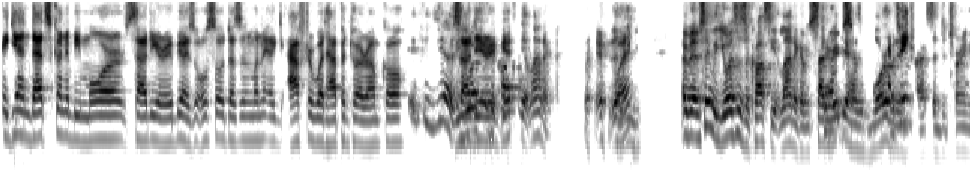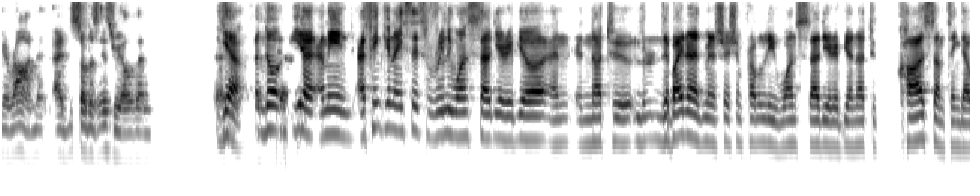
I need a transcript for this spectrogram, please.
again, that's going to be more. Saudi Arabia is also doesn't want to after what happened to Aramco. yeah, the Saudi US Arabia- across the Atlantic. Right? What? I mean, I'm saying the U.S. is across the Atlantic. I mean, Saudi Arabia has more of an think- interest in deterring Iran, and so does Israel. Then, uh, yeah, uh, no, yeah. I mean, I think United States really wants Saudi Arabia and, and not to. The Biden administration probably wants Saudi Arabia not to cause something that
